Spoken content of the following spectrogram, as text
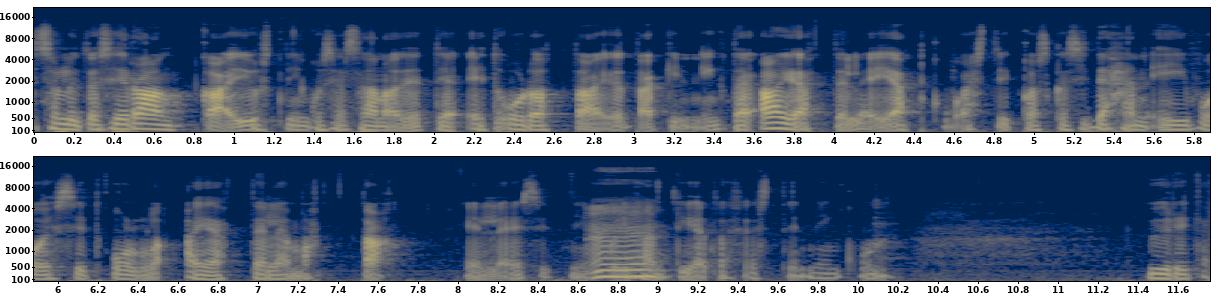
se oli tosi rankkaa, just niin kuin sä sanoit, että, että odottaa jotakin niin, tai ajattelee jatkuvasti, koska sitähän ei voi sit olla ajattelematta, ellei sitten niin mm. ihan tietoisesti niin kuin, yritä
